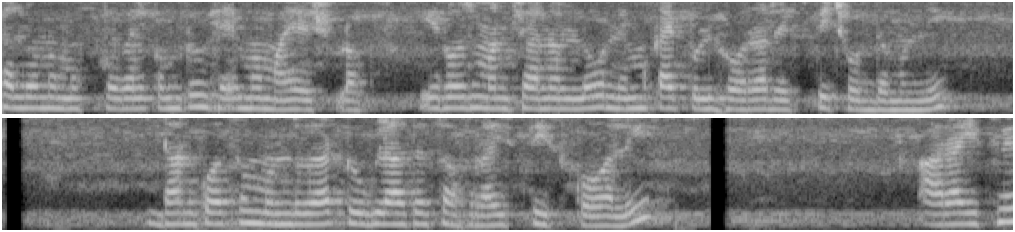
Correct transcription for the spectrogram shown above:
హలో నమస్తే. Welcome to Hema Mahesh blogs ఈరోజు మన ఛానల్లో నిమ్మకాయ పులిహోర రెసిపీ చూద్దామండి. దానికోసం ముందుగా టూ గ్లాసెస్ ఆఫ్ రైస్ తీసుకోవాలి. ఆ రైస్ని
